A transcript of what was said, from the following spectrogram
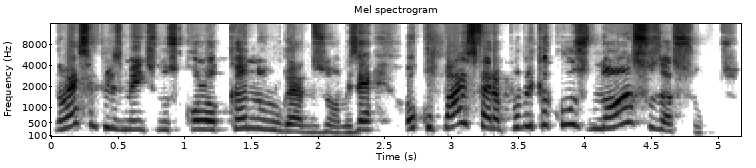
não é simplesmente nos colocando no lugar dos homens, é ocupar a esfera pública com os nossos assuntos.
